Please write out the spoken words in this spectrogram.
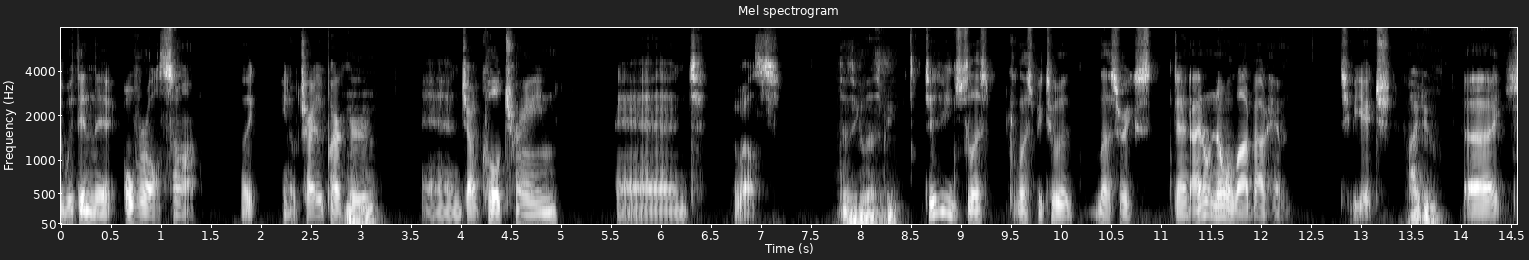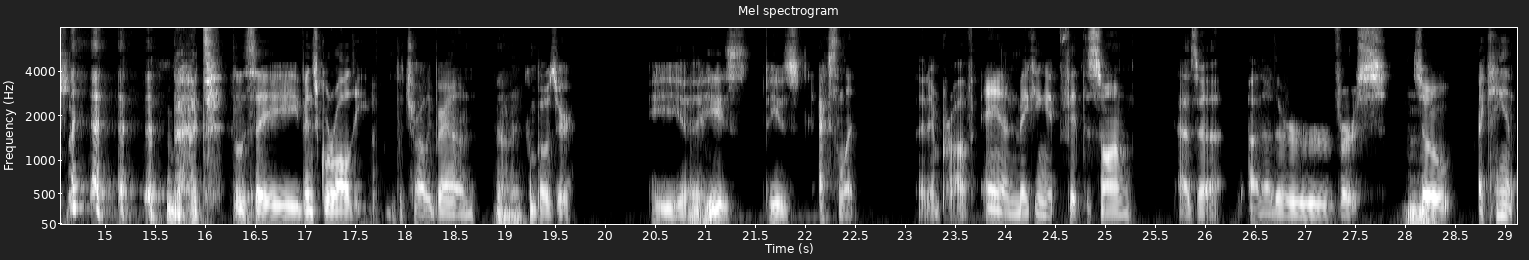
within the overall song. Like you know, Charlie Parker Mhm. and John Coltrane, and who else? Dizzy Gillespie. Dizzy Gilles- Gillespie to a lesser extent. I don't know a lot about him, tbh. I do. Uh, he- but let's say Vince Guaraldi, the Charlie Brown right. composer. He uh, Mhm. he's he's excellent at improv and making it fit the song as a another verse. Mhm. So I can't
